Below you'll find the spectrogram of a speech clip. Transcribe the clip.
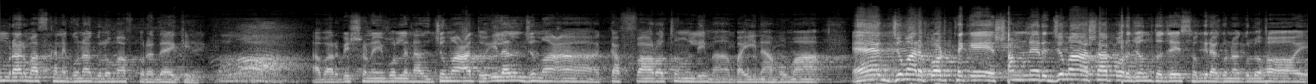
উমরার মাঝখানে গুনাহগুলো মাফ করে দেয় কে? আবার বিশ্বনবী বললেন আল জুমাআতু ইলাল জুমআ কাফফারাতুন লিমা বাইনাহুমা। এক জুমার পর থেকে সামনের জুমা আসা পর্যন্ত যে সগিরা গুনাহগুলো হয়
